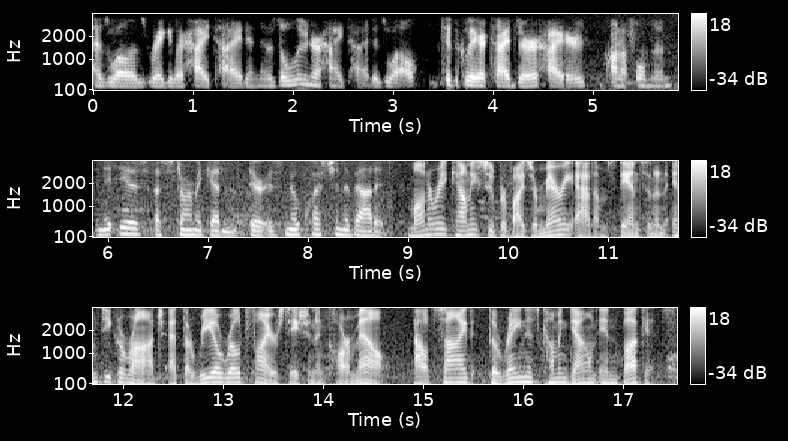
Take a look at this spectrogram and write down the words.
as well as regular high tide, and it was a lunar high tide as well. Typically, our tides are higher on a full moon. And it is a Stormageddon. There is no question about it. Monterey County Supervisor Mary Adams stands in an empty garage at the Rio Road Fire Station in Carmel. Outside, the rain is coming down in buckets.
